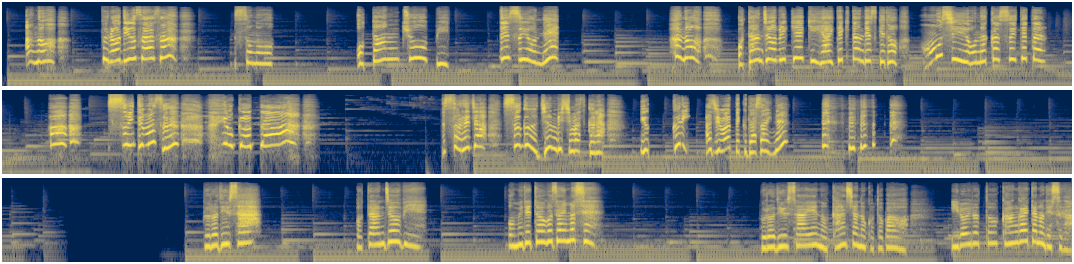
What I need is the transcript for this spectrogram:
あのプロデューサーさんそのお誕生日ですよね？あのお誕生日ケーキ焼いてきたんですけどもしお腹空いてたらあ空いてます？よかったそれじゃすぐ準備しますから。味わってくださいね。プロデューサーお誕生日おめでとうございます。プロデューサーへの感謝の言葉をいろいろと考えたのですが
